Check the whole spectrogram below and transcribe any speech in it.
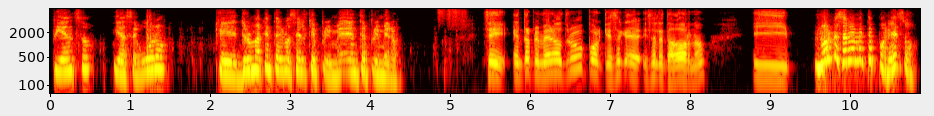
pienso y aseguro que Drew McIntyre va a ser el que entre primero. Sí, entra primero Drew porque es el, que- es el retador, ¿no? Y No necesariamente por eso,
